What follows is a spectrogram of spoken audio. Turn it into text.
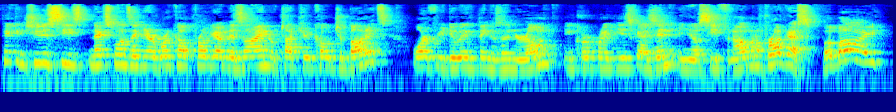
Pick and choose these next ones in your workout program design or talk to your coach about it. Or if you're doing things on your own, incorporate these guys in and you'll see phenomenal progress. Bye-bye.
